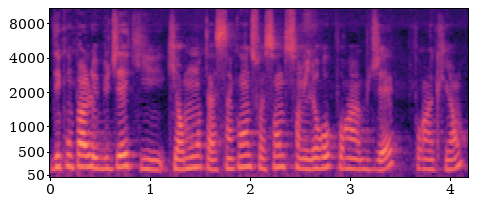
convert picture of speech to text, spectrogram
dès qu'on parle le budget qui, qui, remonte à 50, 60, 100 000 euros pour un budget, pour un client.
